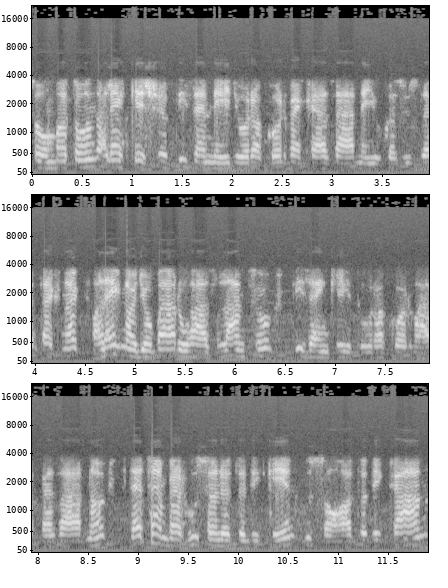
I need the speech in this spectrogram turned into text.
szombaton a legkésőbb 14 órakor be kell zárniuk az üzleteknek. A legnagyobb áruház láncok 12 órakor már bezárnak. December 25 25-én, 26-án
